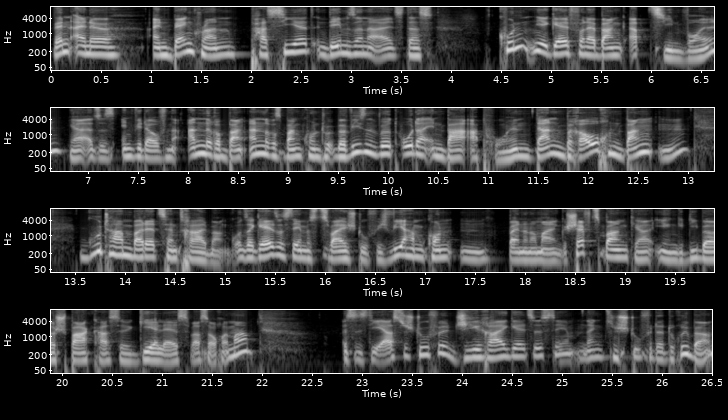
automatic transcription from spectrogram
wenn eine, ein Bankrun passiert, in dem Sinne, als dass Kunden ihr Geld von der Bank abziehen wollen, ja, also es entweder auf ein andere Bank, anderes Bankkonto überwiesen wird oder in Bar abholen, dann brauchen Banken Guthaben bei der Zentralbank. Unser Geldsystem ist zweistufig. Wir haben Konten bei einer normalen Geschäftsbank, ja, ING DIBA, Sparkasse, GLS, was auch immer. Es ist die erste Stufe, Giral-Geldsystem. Und dann gibt es eine Stufe darüber.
